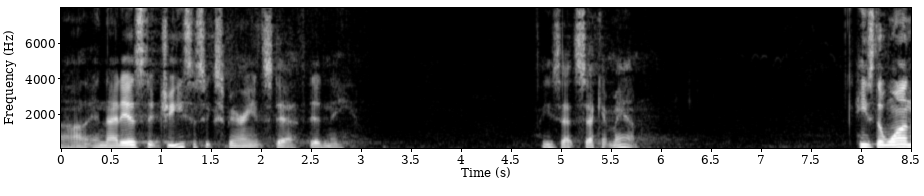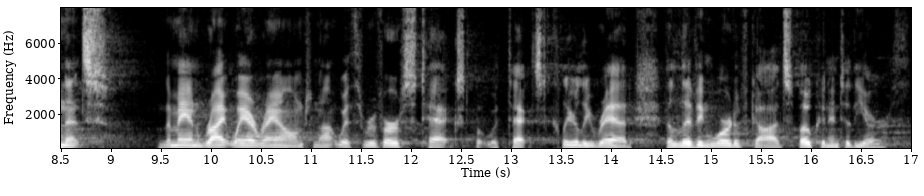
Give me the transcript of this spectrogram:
uh, and that is that Jesus experienced death, didn't he? He's that second man. He's the one that's the man right way around, not with reverse text, but with text clearly read, the living word of God spoken into the earth.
